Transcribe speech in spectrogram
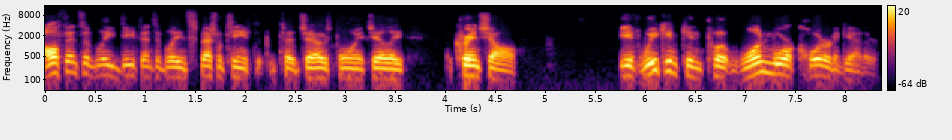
offensively, defensively, and special teams, to, Joe's point, Chili, Crenshaw, if we can, can put one more quarter together,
